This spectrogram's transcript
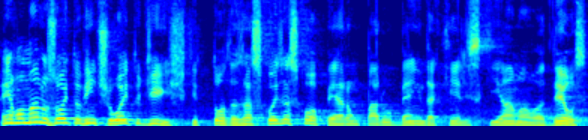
Em Romanos 8, 28 diz que todas as coisas cooperam para o bem daqueles que amam a Deus,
